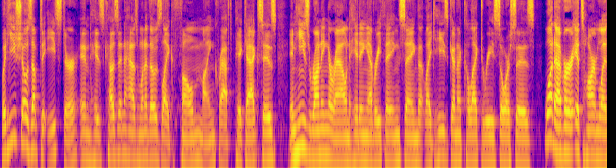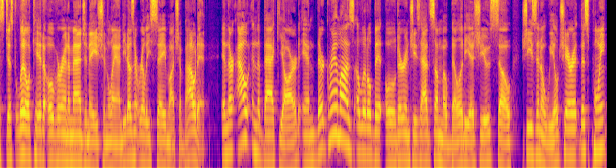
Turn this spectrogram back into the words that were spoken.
But he shows up to Easter, and his cousin has one of those like foam Minecraft pickaxes, and he's running around hitting everything, saying that like he's gonna collect resources. Whatever, it's harmless, just little kid over in imagination land. He doesn't really say much about it. And they're out in the backyard, and their grandma's a little bit older, and she's had some mobility issues, so she's in a wheelchair at this point.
